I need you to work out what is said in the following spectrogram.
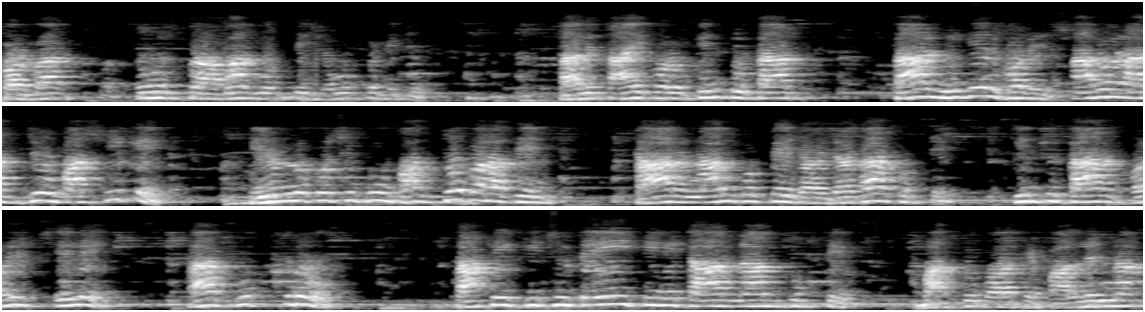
করবার, সমস্ত আমার মধ্যে সমস্ত কিছু। তাহলে তাই করো, কিন্তু তার তার নিজের ঘরে সারা রাজ্যবাসীকে হিরণ্যকশিপু বাধ্য করাতেন, তার নাম করতে, জয় জয়গার করতে। কিন্তু তার ঘরের ছেলে, তার পুত্র, তাকে কিছুতেই তিনি তার নাম করতে বাধ্য করাতে পারলেন না।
